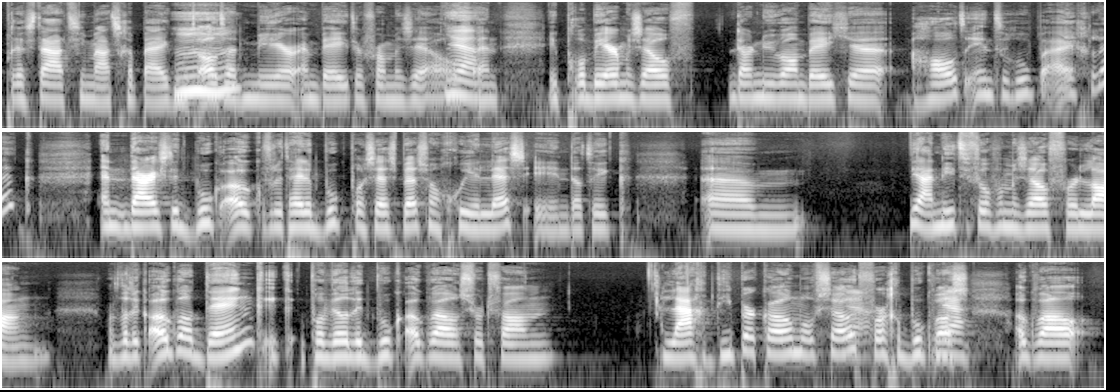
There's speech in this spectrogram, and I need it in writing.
prestatiemaatschappij. Ik moet mhm. altijd meer en beter van mezelf. En ik probeer mezelf daar nu wel een beetje halt in te roepen eigenlijk. En daar is dit boek ook, of het hele boekproces, best wel een goede les in. Dat ik ehm, ja, niet te veel van mezelf verlang. Want wat ik ook wel denk, ik wil dit boek ook wel een soort van laag dieper komen of zo. Het vorige boek was ook wel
